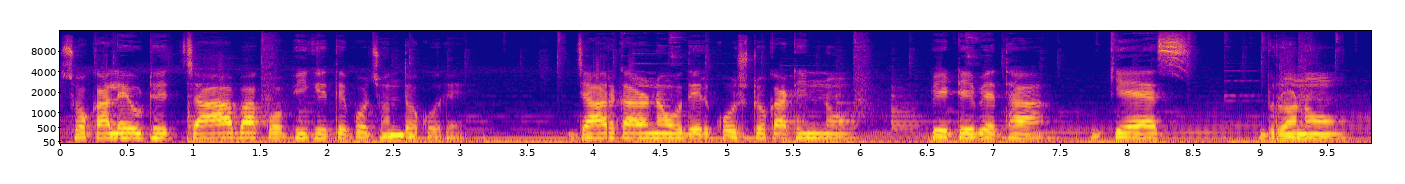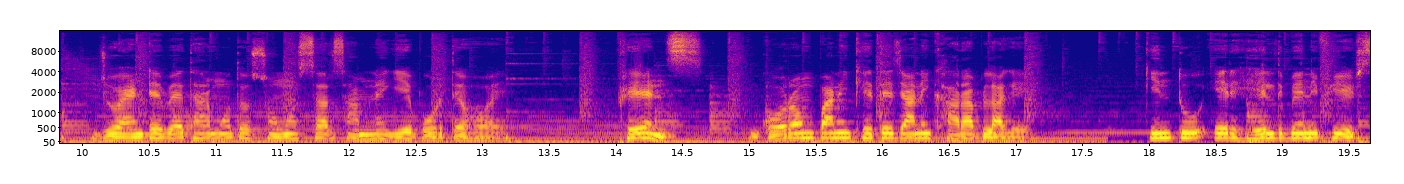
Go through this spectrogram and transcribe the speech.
সকালে উঠে চা বা কফি খেতে পছন্দ করে, যার কারণে ওদের কোষ্ঠকাঠিন্য, পেটে ব্যথা, গ্যাস, ব্রণ, জয়েন্টে ব্যথার মতো সমস্যার সামনে গিয়ে পড়তে হয়। ফ্রেন্ডস, গরম পানি খেতে জানি খারাপ লাগে, কিন্তু এর হেলথ বেনিফিটস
